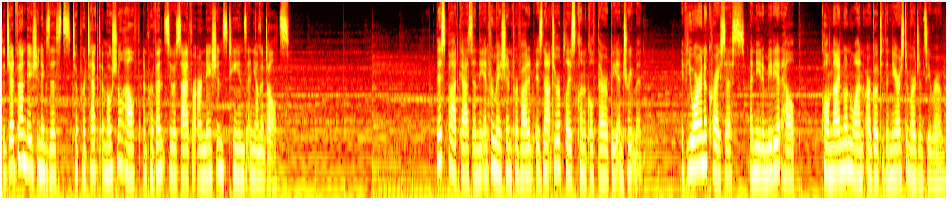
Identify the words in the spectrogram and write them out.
The JED Foundation exists to protect emotional health and prevent suicide for our nation's teens and young adults. This podcast and the information provided is not to replace clinical therapy and treatment. If you are in a crisis and need immediate help, call 911 or go to the nearest emergency room.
